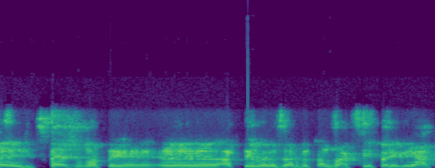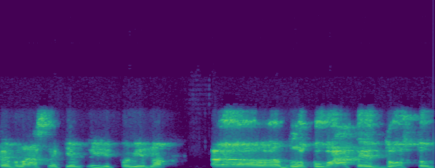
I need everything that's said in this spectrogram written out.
е, відстежувати е, активи резерви транзакцій, перевіряти власників і відповідно. е, Блокувати доступ,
